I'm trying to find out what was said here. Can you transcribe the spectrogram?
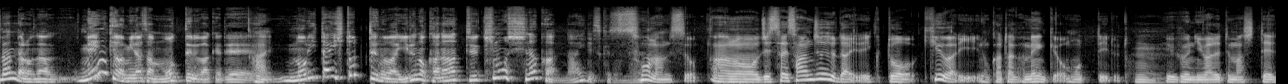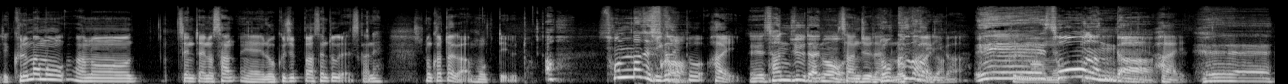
なんだろうな免許は皆さん持ってるわけで、はい、乗りたい人っていうのはいるのかなっていう気もしなくはないですけどね。そうなんですよ。あの実際30代でいくと9割の方が免許を持っているというふうに言われてまして、で車もあの全体の3、えー、60%ぐらいですかねの方が持っていると。あそんなですか？意外と、はい。えー、30代の30代の6割が。ええー、そうなんだ。はい。へえ。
